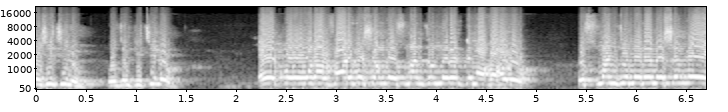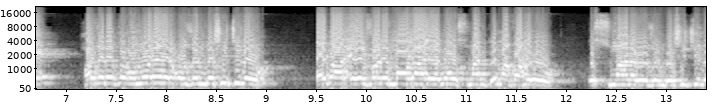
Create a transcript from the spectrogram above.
বেশি ছিল। ওজন কি ছিল? এরপর ওমর আল ফারুকের সঙ্গে ওসমান জুন্নুরেনকে মাপা হলো? ওসমান জুন্নুরেনের সঙ্গে হজরত ওমরের ওজন বেশি ছিল। এবার এরপরে মৌলা আলী এবং ওসমানকে মাপা হলো। উসমানের ওজন বেশি ছিল।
